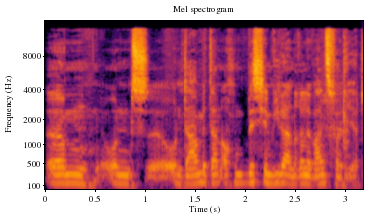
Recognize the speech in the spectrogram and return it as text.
ähm, und, und damit dann auch ein bisschen wieder an Relevanz verliert.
